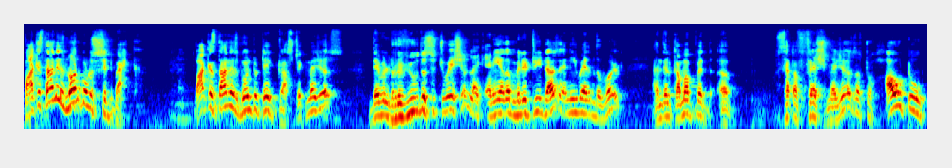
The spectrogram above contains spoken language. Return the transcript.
Pakistan is not going to sit back. Pakistan is going to take drastic measures. They will review the situation like any other military does anywhere in the world, and they'll come up with a set of fresh measures as to how to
